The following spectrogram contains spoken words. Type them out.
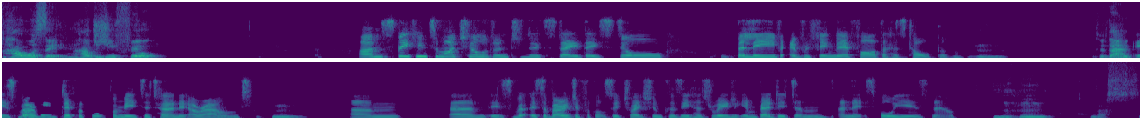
how was it? How did you feel? Um, speaking to my children to this day, they still believe everything their father has told them. Mm. So um, it's very difficult for me to turn it around. Mm. Um, um, it's it's a very difficult situation because he has really embedded them, and it's four years now. Mm-hmm. That's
